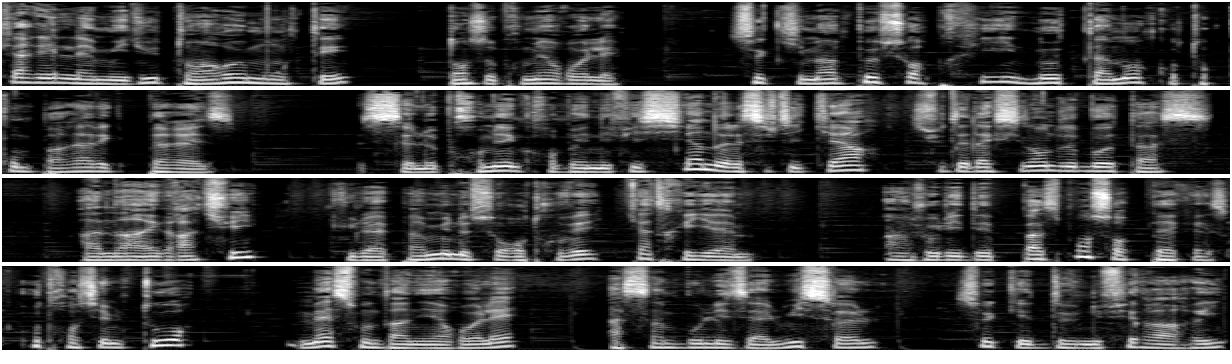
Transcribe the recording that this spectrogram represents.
car il a mis du temps à remonter dans ce premier relais, ce qui m'a un peu surpris notamment quand on comparait avec Perez. C'est le premier grand bénéficiaire de la safety car suite à l'accident de Bottas. Un arrêt gratuit qui lui a permis de se retrouver quatrième. un joli dépassement sur Perez au 30e tour, mais son dernier relais a symbolisé à lui seul ce qui est devenu Ferrari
